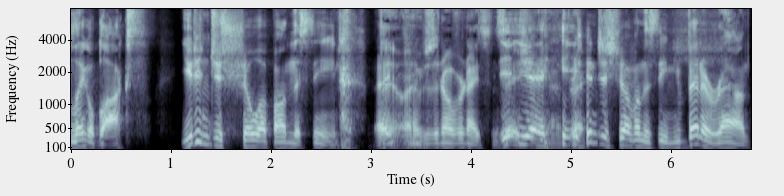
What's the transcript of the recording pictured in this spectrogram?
lego blocks you didn't just show up on the scene right? It was an overnight sensation. yeah, you didn't just show up on the scene. You've been around,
